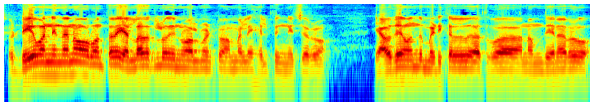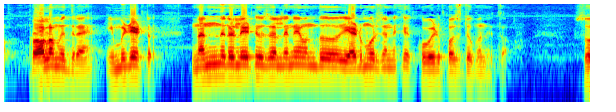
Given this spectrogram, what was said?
ಸೊ ಡೇ ಒನ್ನಿಂದನೂ ಅವ್ರು ಒಂಥರ ಎಲ್ಲದರಲ್ಲೂ ಇನ್ವಾಲ್ವ್ಮೆಂಟು ಆಮೇಲೆ ಹೆಲ್ಪಿಂಗ್ ನೇಚರು ಯಾವುದೇ ಒಂದು ಮೆಡಿಕಲ್ ಅಥವಾ ನಮ್ದು ಏನಾದ್ರು ಪ್ರಾಬ್ಲಮ್ ಇದ್ದರೆ ಇಮಿಡಿಯೇಟ್ ನನ್ನ ರಿಲೇಟಿವ್ಸಲ್ಲೇ ಒಂದು ಎರಡು ಮೂರು ಜನಕ್ಕೆ ಕೋವಿಡ್ ಪಾಸಿಟಿವ್ ಬಂದಿತ್ತು. ಸೊ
